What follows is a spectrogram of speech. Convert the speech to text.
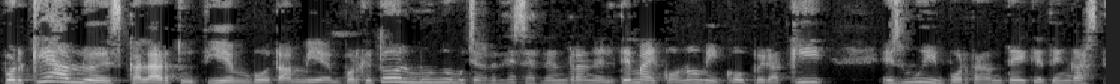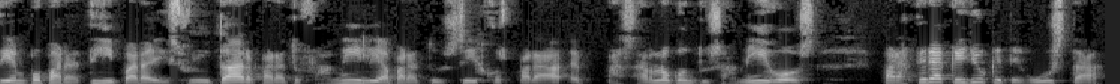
¿Por qué hablo de escalar tu tiempo también? Porque todo el mundo muchas veces se centra en el tema económico, pero aquí es muy importante que tengas tiempo para ti, para disfrutar, para tu familia, para tus hijos, para eh, pasarlo con tus amigos, para hacer aquello que te gusta.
